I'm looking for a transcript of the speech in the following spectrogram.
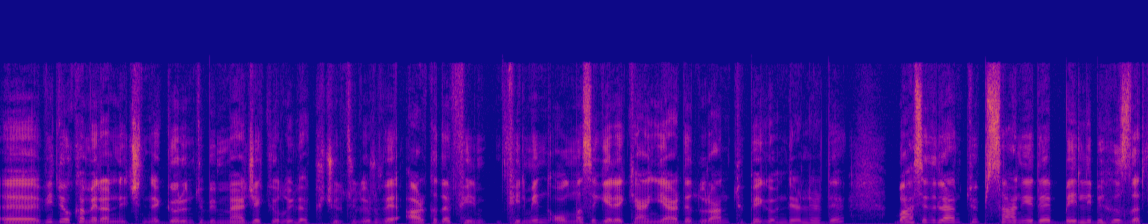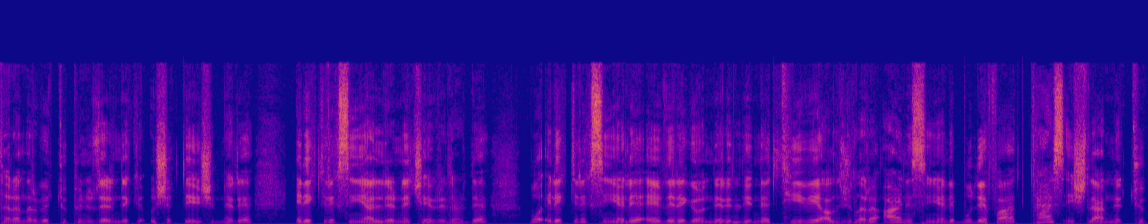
Ee, video kameranın içinde görüntü bir mercek yoluyla küçültülür ve arkada film, filmin olması gereken yerde duran tüpe gönderilirdi. Bahsedilen tüp saniyede belli bir hızla taranır ve tüpün üzerindeki ışık değişimleri elektrik sinyallerine çevrilirdi. Bu elektrik sinyali evlere gönderildiğinde TV alıcıları aynı sinyali bu defa ters işlemle tüp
